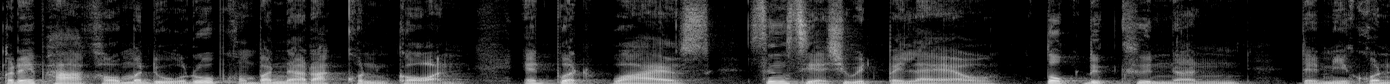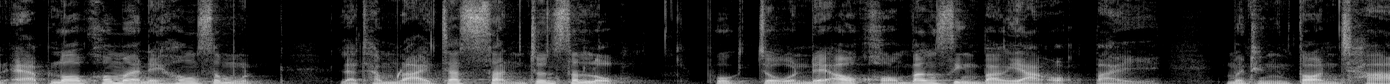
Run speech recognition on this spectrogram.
ก็ได้พาเขามาดูรูปของบรรณารักษ์คนก่อน เอ็ดเวิร์ดไวลส์ซึ่งเสียชีวิตไปแล้ว ตกดึกคืนนั้น ได้มีคนแอบลอบเข้ามาในห้องสมุด และทำร้ายจัดสันจนสลบ พวกโจรได้เอาของบางสิ่งบางอย่างออกไป เมื่อถึงตอนเช้า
